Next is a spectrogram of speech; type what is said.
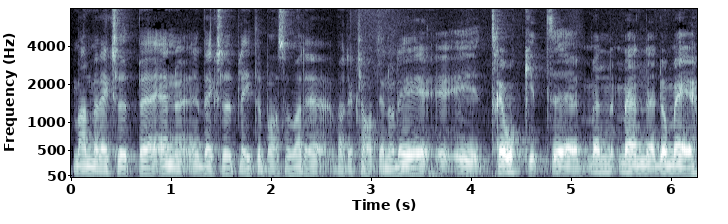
Malmö växlade upp, eh, ännu, växlade upp lite bara så var det, var det klart igen. Och det är, är tråkigt, men, men de är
